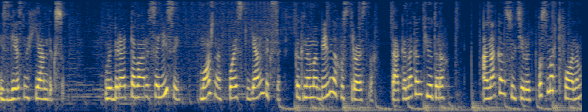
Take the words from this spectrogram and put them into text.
известных Яндексу. Выбирать товары с Алисой можно в поиске Яндекса как на мобильных устройствах, так и на компьютерах. Она консультирует по смартфонам,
